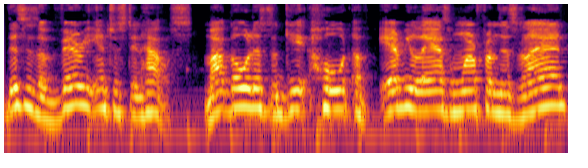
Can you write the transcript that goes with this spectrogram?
This is a very interesting house. My goal is to get hold of every last one from this line.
